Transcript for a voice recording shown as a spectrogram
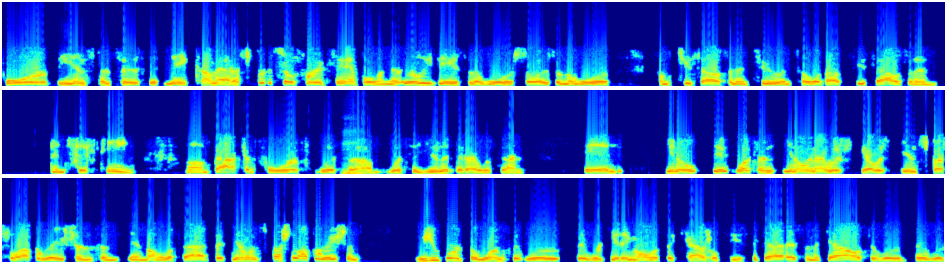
for the instances that may come at us. So, for example, in the early days of the war, so I was in the war from 2002 until about 2015, um, back and forth with Mhm. um, with the unit that I was in, and you know it wasn't you know, and I was I was in special operations and and all of that, but you know in special operations we weren't the ones that were that were getting all of the casualties. The guys and the gals that were that were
